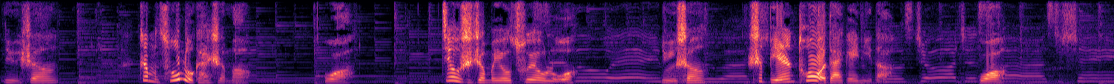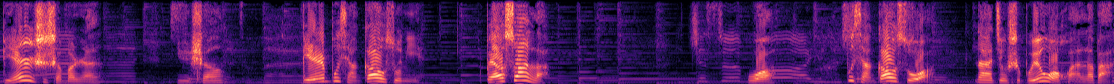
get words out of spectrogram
女生，这么粗鲁干什么？我。就是这么又粗又鲁，女生是别人托我带给你的。我，别人是什么人？女生，别人不想告诉你，不要算了。我，不想告诉我，那就是不用我还了吧？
